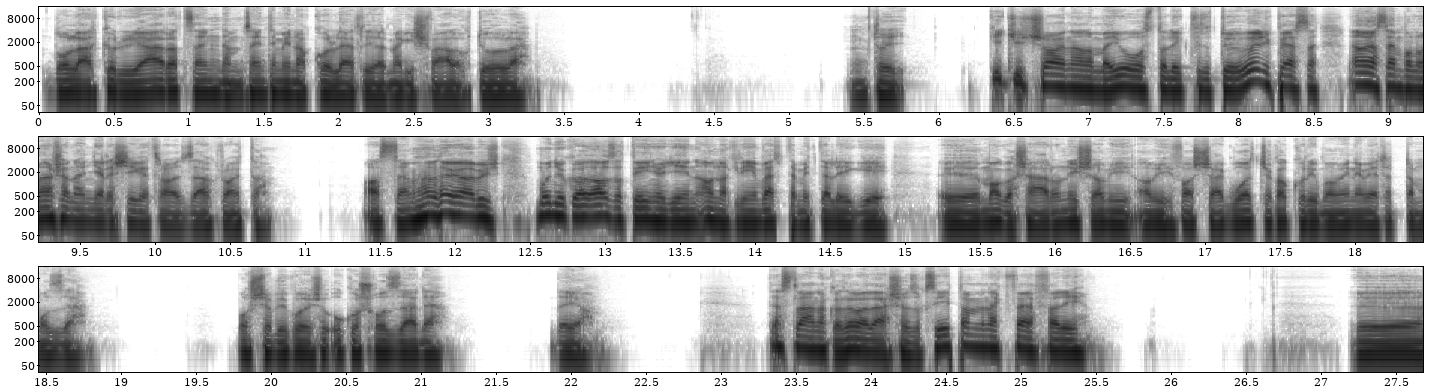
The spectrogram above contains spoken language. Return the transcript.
dollár körüli árat, szerintem, szerintem én akkor lehet, hogy meg is válok tőle. Úgyhogy kicsit sajnálom, mert jó osztalékfizető, mondjuk persze nem olyan szempontból nem, nem nyereséget rajzolok rajta. Azt hiszem, legalábbis mondjuk az a tény, hogy én annak én vettem itt eléggé magas áron is, ami, ami fasság volt, csak akkoriban még nem értettem hozzá. Most sem vagyok okos hozzá, de, de ja. Teslának az eladása azok szépen mennek felfelé. Ö,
